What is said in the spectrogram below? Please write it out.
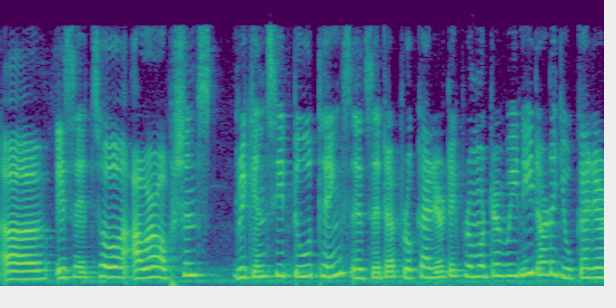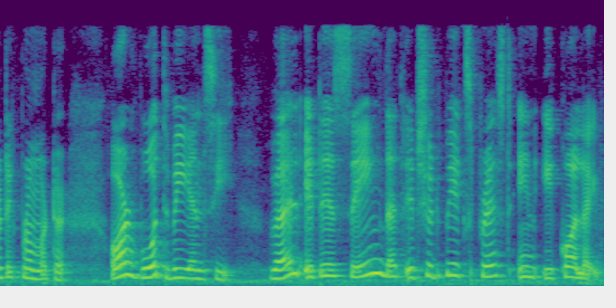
Uh, is it so our options we can see two things. Is it a prokaryotic promoter we need or a eukaryotic promoter? Or both B and C? Well it is saying that it should be expressed in E. coli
